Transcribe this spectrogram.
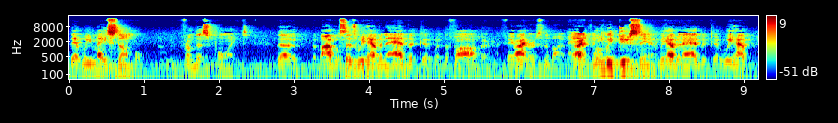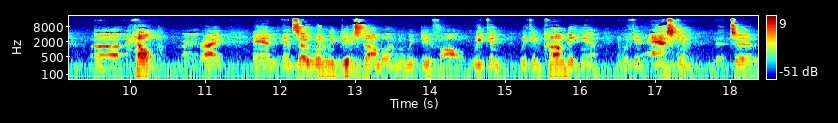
that we may stumble from this point, though, the Bible says we have an advocate with the Father. My favorite right? verse in the Bible. Right. When we do sin, we have an advocate. We have uh, help. Right. Right. And and so when we do stumble and when we do fall, we can we can come to Him and we can ask Him to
